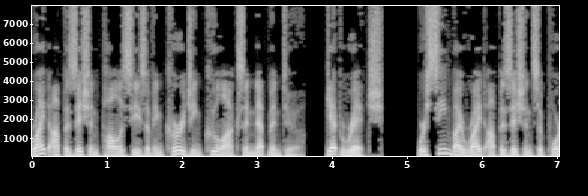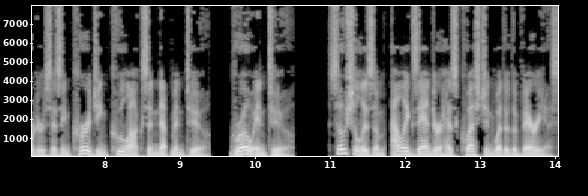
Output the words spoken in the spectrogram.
Right opposition policies of encouraging kulaks and NEPmen to «get rich» were seen by right opposition supporters as encouraging kulaks and NEPmen to «grow into» socialism. Alexander has questioned whether the various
